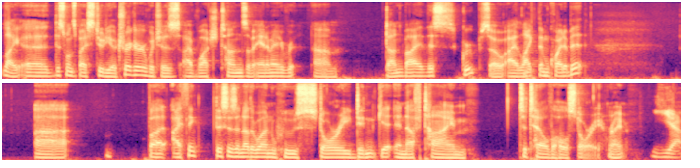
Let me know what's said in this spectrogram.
like uh, this one's by Studio Trigger, which is I've watched tons of anime um, done by this group, so I like them quite a bit. Uh, but I think this is another one whose story didn't get enough time to tell the whole story, right? Yeah.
